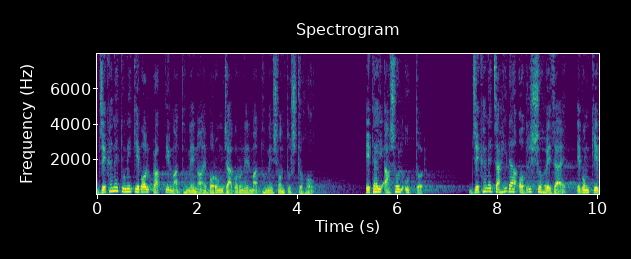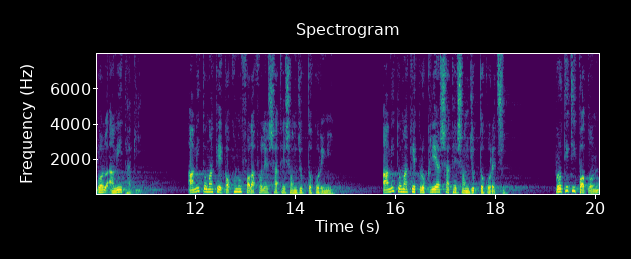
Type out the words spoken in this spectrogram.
যেখানে তুমি কেবল প্রাপ্তির মাধ্যমে নয়, বরং জাগরণের মাধ্যমে সন্তুষ্ট হও। এটাই আসল উত্তর। যেখানে চাহিদা অদৃশ্য হয়ে যায় এবং কেবল আমিই থাকি। আমি তোমাকে কখনো ফলাফলের সাথে সংযুক্ত করিনি। আমি তোমাকে প্রক্রিয়ার সাথে সংযুক্ত করেছি। প্রতিটি পতন,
